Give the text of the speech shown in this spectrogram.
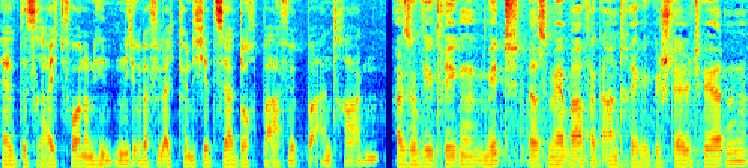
äh, das reicht vorne und hinten nicht oder vielleicht könnte ich jetzt ja doch BAföG beantragen? Also wir kriegen mit, dass mehr BAföG-Anträge gestellt werden,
